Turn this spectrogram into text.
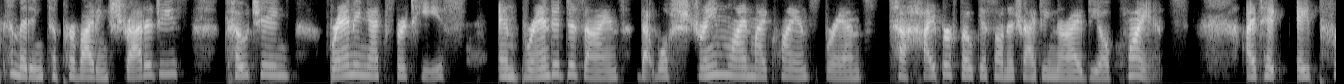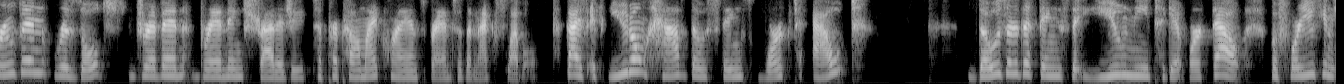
committing to providing strategies, coaching, branding expertise, and branded designs that will streamline my clients' brands to hyper focus on attracting their ideal clients. I take a proven, results driven branding strategy to propel my clients' brand to the next level. Guys, if you don't have those things worked out, those are the things that you need to get worked out before you can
